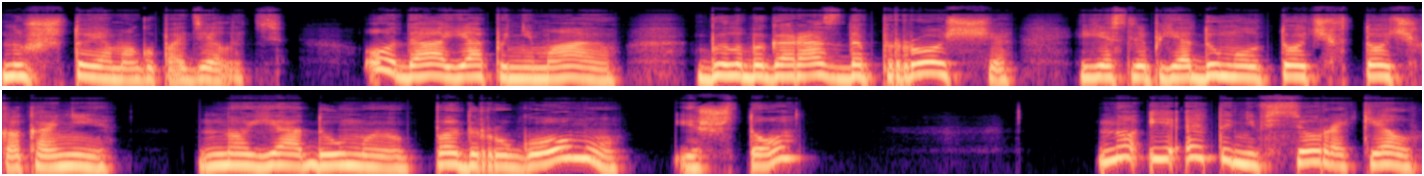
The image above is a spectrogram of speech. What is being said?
Ну что я могу поделать? О да, я понимаю, было бы гораздо проще, если б я думал точь-в-точь, точь, как они. Но я думаю по-другому, и что? Но и это не все, Ракел.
